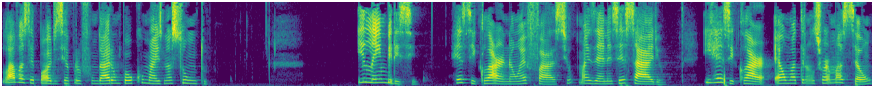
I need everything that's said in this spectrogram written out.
Lá você pode se aprofundar um pouco mais no assunto. E lembre-se, reciclar não é fácil, mas é necessário. E reciclar é uma transformação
